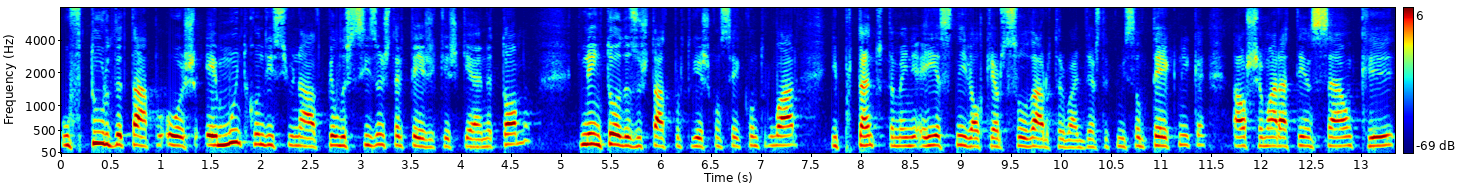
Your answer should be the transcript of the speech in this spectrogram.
O futuro da TAP hoje é muito condicionado pelas decisões estratégicas que a ANA toma, que nem todas o Estado português consegue controlar e, portanto, também a esse nível quero saudar o trabalho desta Comissão Técnica ao chamar a atenção que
